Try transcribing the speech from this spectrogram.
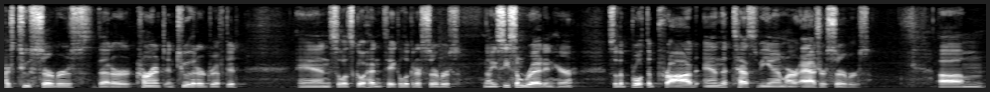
there's two servers that are current and two that are drifted. And so let's go ahead and take a look at our servers. Now you see some red in here. So the, both the prod and the test VM are Azure servers. Um,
